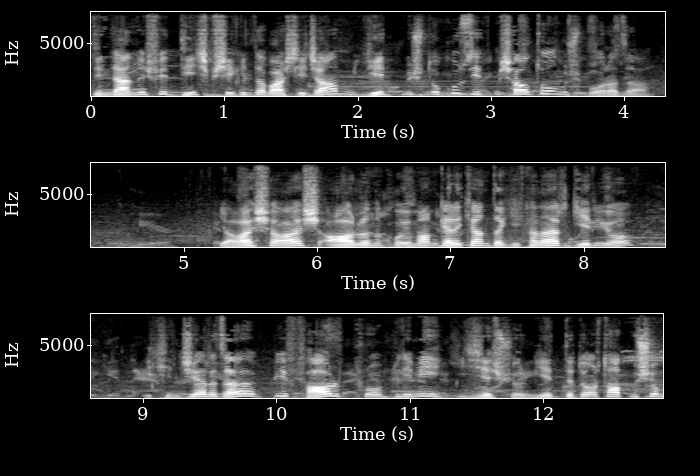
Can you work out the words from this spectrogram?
dinlenmiş ve dinç bir şekilde başlayacağım. 79-76 olmuş bu arada. Yavaş yavaş ağırlığını koymam gereken dakikalar geliyor. İkinci yarıda bir foul problemi yaşıyorum. 7'de 4 atmışım.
